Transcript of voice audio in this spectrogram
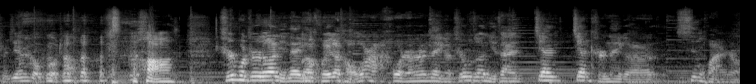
时间够不够长。好，值不值得你那个回个头啊，或者是那个值不值得你再坚坚持那个新欢是吧？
